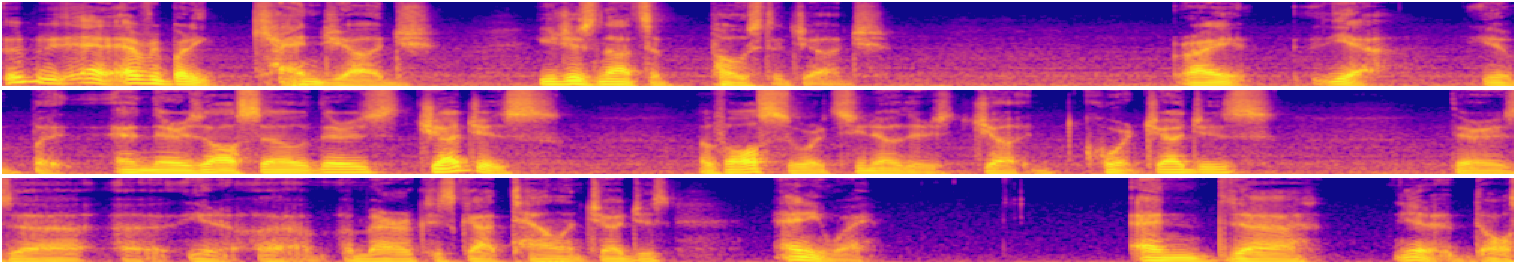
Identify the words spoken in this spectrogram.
everybody can judge. You're just not supposed to judge. Right? Yeah. Yeah, but and there's also there's judges of all sorts. You know, there's ju- court judges. There's uh, uh you know uh, America's Got Talent judges. Anyway, and uh, you know all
